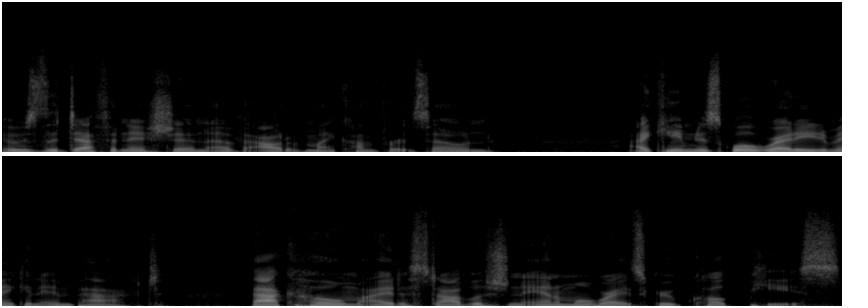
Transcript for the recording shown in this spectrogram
It was the definition of out of my comfort zone. I came to school ready to make an impact. Back home, I had established an animal rights group called Peace,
